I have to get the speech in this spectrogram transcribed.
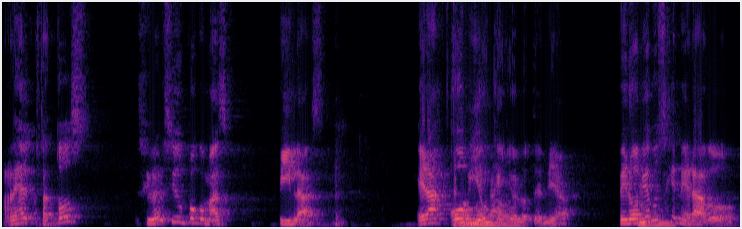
real, o sea, todos si hubiera sido un poco más pilas, era obvio que yo lo tenía. Pero habíamos generado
